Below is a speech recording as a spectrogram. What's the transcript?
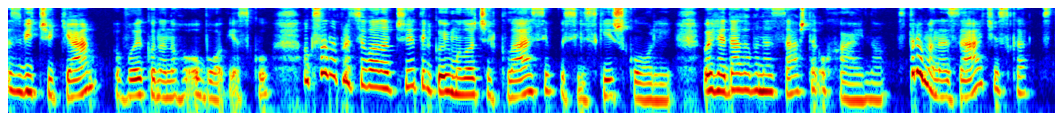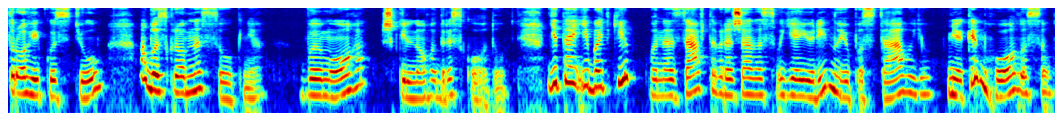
з відчуттям виконаного обов'язку. Оксана працювала вчителькою молодших класів у сільській школі. Виглядала вона завжди охайно, стримана зачіска, строгий костюм або скромна сукня. Вимога шкільного дрес-коду. Дітей і батьків вона завжди вражала своєю рівною поставою, м'яким голосом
